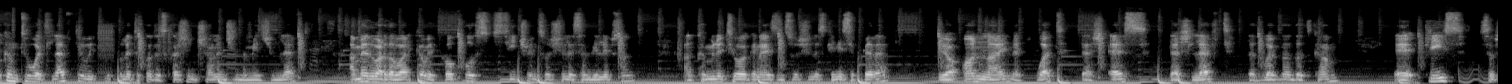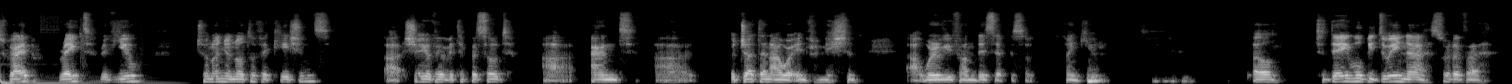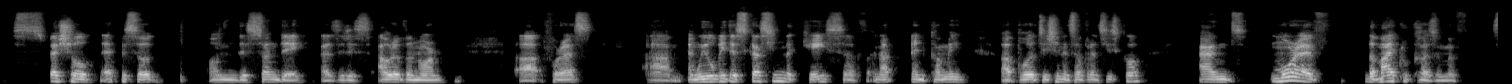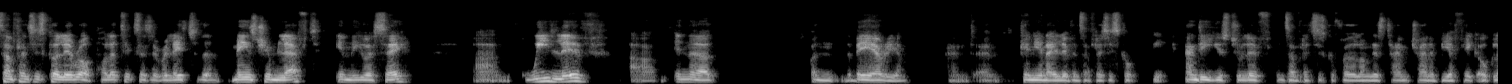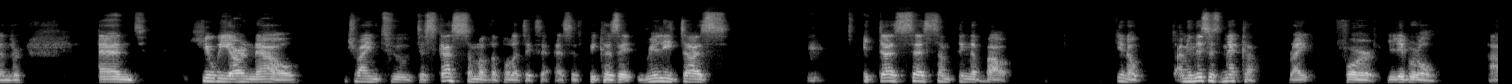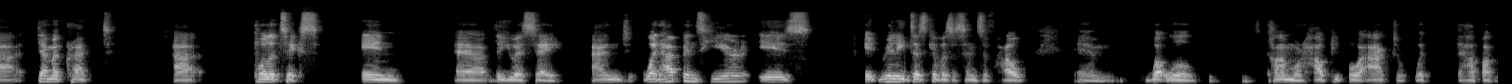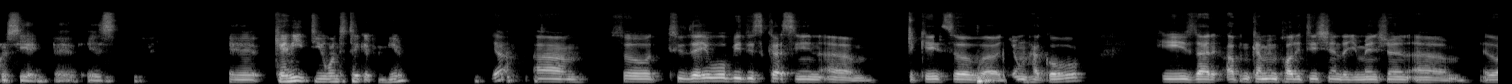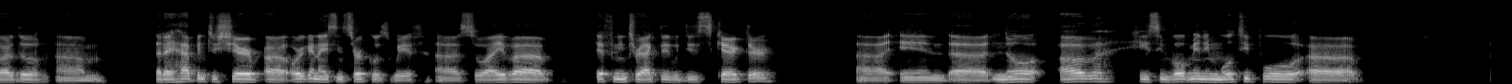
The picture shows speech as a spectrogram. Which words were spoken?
Welcome to What's Left, a weekly political discussion challenge in the mainstream left. I'm Eduardo Barca with co-hosts, teacher and socialist Andy Lipson and community organizing socialist Kenny Cepeda. We are online at what-s-left.webnode.com. Uh, please subscribe, rate, review, turn on your notifications, uh, share your favorite episode, uh, and uh, jot down our information uh, wherever you found this episode. Thank you. Well, today we'll be doing a sort of a special episode on this Sunday, as it is out of the norm uh, for us. Um, and we will be discussing the case of an up and coming uh, politician in San Francisco and more of the microcosm of San Francisco liberal politics as it relates to the mainstream left in the USA. Um, we live uh, in the the Bay Area, and uh, Kenny and I live in San Francisco. Andy used to live in San Francisco for the longest time, trying to be a fake Oaklander, and here we are now trying to discuss some of the politics at SF because it really does it does says something about you know I mean this is Mecca right for liberal uh, Democrat uh, politics in uh, the USA and what happens here is it really does give us a sense of how um, what will come or how people act or what the hypocrisy uh, is. Uh, Kenny, do you want to take it from here? Yeah. Um, so today we'll be discussing um, the case of uh, John Jacobo. He's that up and coming politician that you mentioned, um, Eduardo, um, that I happen to share uh, organizing circles with. Uh, so I've uh, definitely interacted with this character uh, and uh, know of his involvement in multiple uh,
